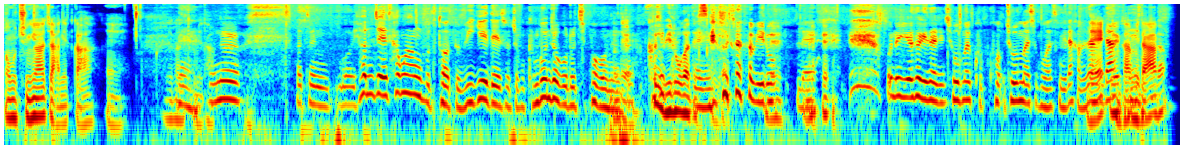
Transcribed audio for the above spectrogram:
너무 중요하지 않을까. 네. 생각이 네, 듭니다. 오늘 하여튼 뭐 현재 상황부터 또 위기에 대해서 좀 근본적으로 짚어보는 네, 큰 위로가 네. 됐습니다. 위로. 네. 네. 오늘 이효석 기자님 좋은 말 좋은 말씀 고맙습니다. 감사합니다. 네, 감사합니다. 감사합니다.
